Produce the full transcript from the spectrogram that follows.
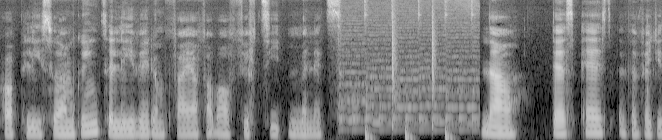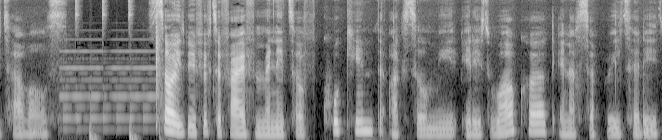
properly so I'm going to leave it on fire for about 50 minutes. Now this is the vegetables. So it's been 55 minutes of cooking the oxtail meat. It is well cooked and I've separated it.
